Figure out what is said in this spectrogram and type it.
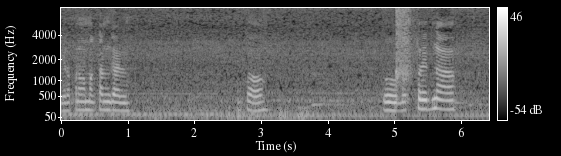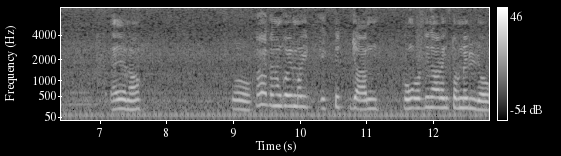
Hirap pa naman magtanggal. Ito. oh. Oh, lost thread na. Ayun oh. Oh, kahit anong gawin mag-ikpit dyan, kung ordinaryong tornilyo,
